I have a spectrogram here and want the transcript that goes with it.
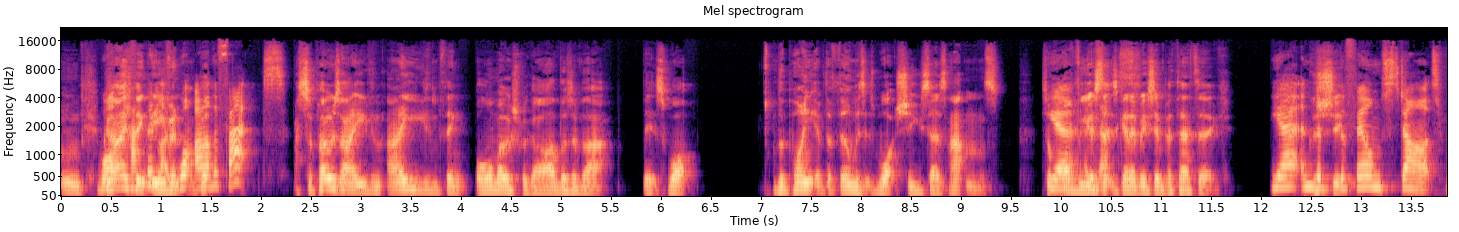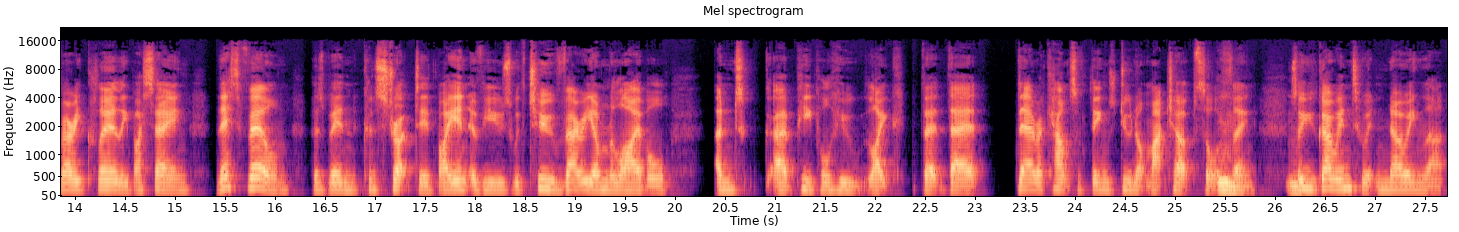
Mm. what I happened? think Like, even- what are the facts? I suppose I even I even think almost regardless of that, it's what the point of the film is. It's what she says happens. So Yeah, and obvious that it's going to be sympathetic. Yeah, and the, she- the film starts very clearly by saying this film has been constructed by interviews with two very unreliable and uh, people who like that their their accounts of things do not match up, sort of Mm, thing. So mm. you go into it knowing that,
